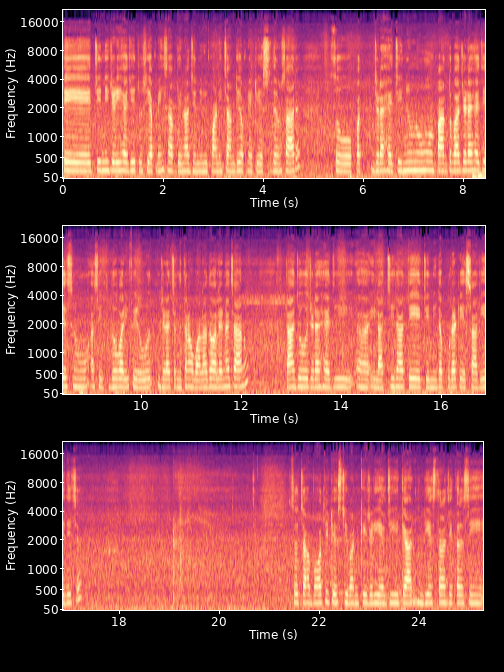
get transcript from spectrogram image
ਤੇ ਚੀਨੀ ਜਿਹੜੀ ਹੈ ਜੀ, ਤੁਸੀਂ ਆਪਣੇ ਹਿਸਾਬ ਦੇ ਨਾਲ ਜਿੰਨੀ ਵੀ ਪਾਣੀ ਚਾਹੁੰਦੇ ਹੋ, ਆਪਣੇ ਟੇਸਟ ਦੇ ਅਨੁਸਾਰ ਸੋ ਪਤ- ਜਿਹੜਾ ਹੈ ਚੀਨੀ ਨੂੰ ਪਾਉਣ ਤੋਂ ਬਾਅਦ ਜਿਹੜਾ ਹੈ ਜੀ ਇਸ ਨੂੰ ਅਸੀਂ ਦੋ ਵਾਰੀ ਫਿਰ ਉਹ ਜਿਹੜਾ ਚੰਗੀ ਤਰ੍ਹਾਂ ਉਬਾਲਾ ਦਵਾ ਲੈਣਾ ਚਾਹ ਨੂੰ। ਤਾਂ ਜੋ ਜਿਹੜਾ ਹੈ ਜੀ ਅ, ਇਲਾਚੀ ਦਾ ਤੇ ਚੀਨੀ ਦਾ ਪੂਰਾ ਟੇਸਟ ਆ ਜਾਏ ਇਹਦੇ 'ਚ। ਸੋ ਚਾਹ ਬਹੁਤ ਹੀ ਟੇਸਟੀ ਬਣ ਕੇ ਜਿਹੜੀ ਹੈ ਜੀ ਤਿਆਰ ਹੁੰਦੀ ਹੈ ਇਸ ਤਰ੍ਹਾਂ ਜੇਕਰ ਅਸੀਂ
